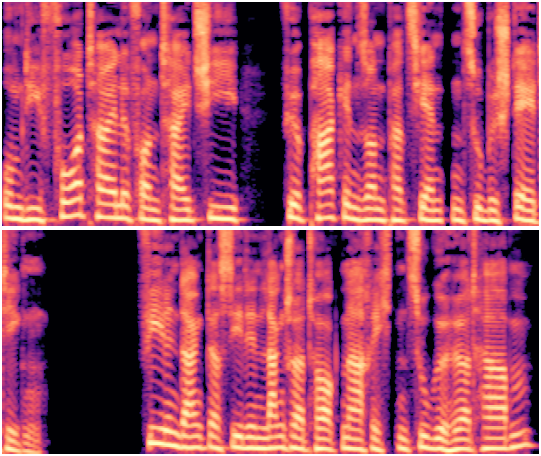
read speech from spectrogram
um die Vorteile von Tai Chi für Parkinson-Patienten zu bestätigen. Vielen Dank, dass Sie den Langscher Talk Nachrichten zugehört haben.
